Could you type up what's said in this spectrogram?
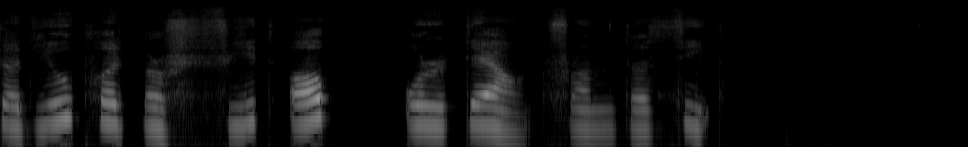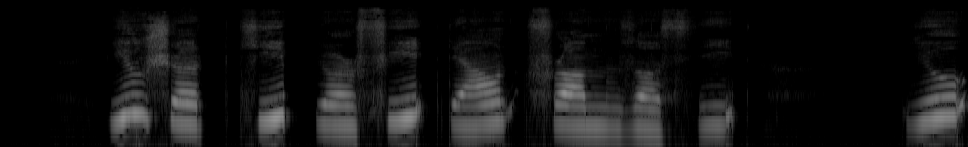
Should you put your feet up or down from the seat? You should keep your feet down from the seat. You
